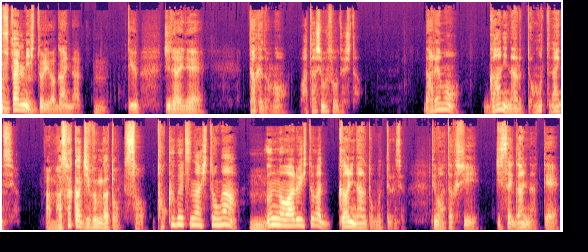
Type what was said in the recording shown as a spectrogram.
ず2人に1うん人はがんになるうん。っていう時代でだけども私もそうでした。誰もがんになるって思ってないんですよ。あまさか自分がと。そう。特別な人がうん。運の悪い人ががんになると思ってるんですよでも私実際がんになって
